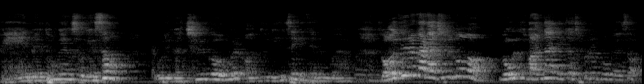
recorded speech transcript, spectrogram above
매일매일 동행 속에서 우리가 즐거움을 얻는 인생이 되는 거야. 어디를 가나 즐거워. 오늘도 만나니까 저를 보면서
